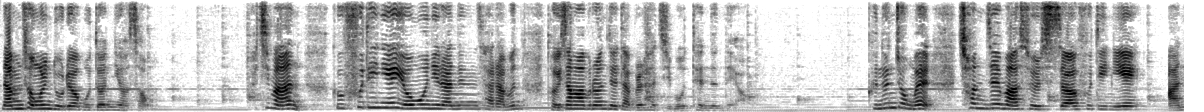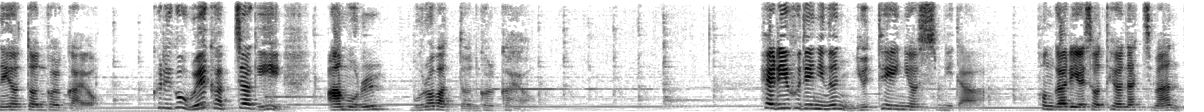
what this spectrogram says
남성을 노려보던 여성. 하지만 그 후디니의 영혼이라는 사람은 더 이상 아무런 대답을 하지 못했는데요. 그는 정말 천재 마술사 후디니의 아내였던 걸까요? 그리고 왜 갑자기 암호를 물어봤던 걸까요? 해리 후디니는 유태인이었습니다. 헝가리에서 태어났지만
